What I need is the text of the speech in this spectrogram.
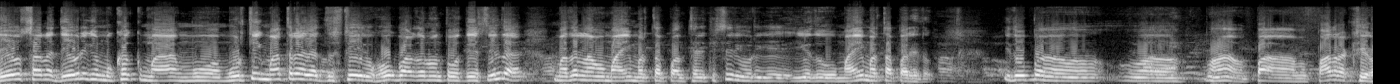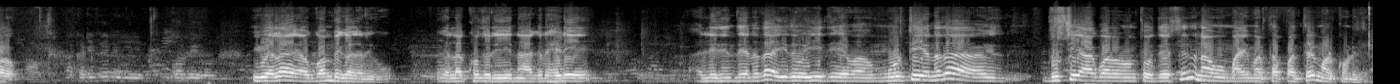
ದೇವಸ್ಥಾನ ದೇವರಿಗೆ ಮುಖಕ್ಕೆ ಮಾ ಮೂರ್ತಿಗೆ ಮಾತ್ರ ದೃಷ್ಟಿ ಹೋಗಬಾರ್ದು ಅನ್ನೋಂಥ ಉದ್ದೇಶದಿಂದ ಮೊದಲು ನಾವು ಮಾಯಿ ಮರ್ತಪ್ಪ ಅಂತ ಹೇಳ್ಕಿಸಿ ಇವರಿಗೆ, ಇದು ಮಾಯಿ ಮರ್ತಪ್ಪ ಇದು. ಇದು ಪಾದರಕ್ಷೆಗಳು. ಇವೆಲ್ಲ ಗೊಂಬೆಗಳು ಇವು. ಎಲ್ಲ ಕುದುರೆ, ನಾಗರ ಹೆಡೆ. ಅಲ್ಲಿದಿಂದ ಏನದ? ಇದು ಈ ಮೂರ್ತಿ ಏನದ? ದೃಷ್ಟಿ ಆಗಬಾರ್ದು ಅಂತ ಉದ್ದೇಶದಿಂದ ನಾವು ಮಾಯಿ ಮಾಡ್ತಪ್ಪ ಅಂತೇಳಿ ಮಾಡ್ಕೊಂಡಿದ್ವಿ.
